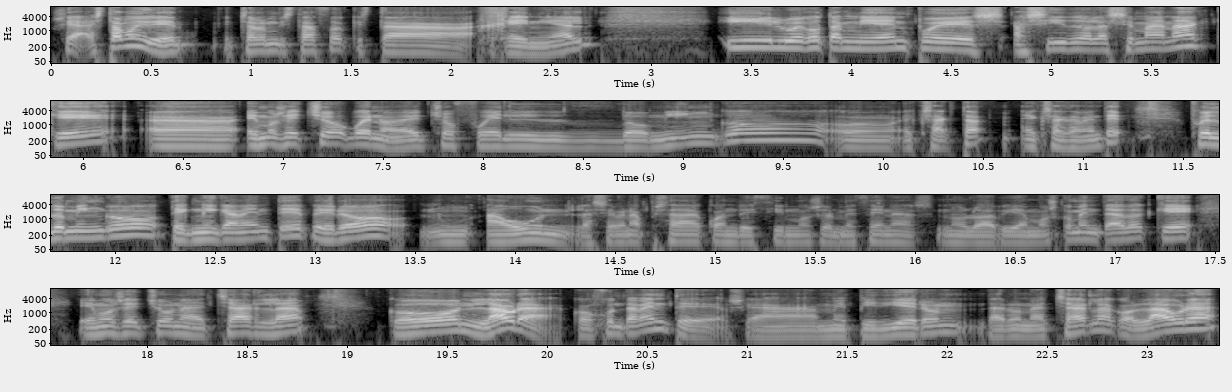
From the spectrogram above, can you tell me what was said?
O sea, está muy bien, echadle un vistazo que está genial. Y luego también, pues, ha sido la semana que ah, hemos hecho, bueno, de hecho fue el domingo, exacta, exactamente, fue el domingo técnicamente, pero mm, aún la semana pasada cuando hicimos el mecenas no lo habíamos comentado, que hemos hecho una charla con Laura, conjuntamente. O sea, me pidieron dar una charla con Laura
